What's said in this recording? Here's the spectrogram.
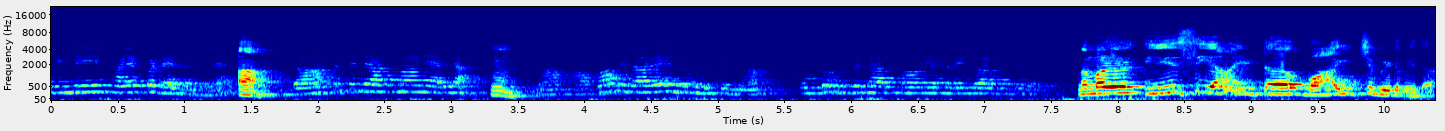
പിന്നെയും ഭയപ്പെടേണ്ടതിന് ദാസ്യത്തിന്റെ ആത്മാവിനെ അല്ല എന്ന് വിളിക്കുന്ന പുത്രത്വത്തിന്റെ ആത്മാവിനെ അത്രയും പ്രാപിച്ചത്. നമ്മൾ ഈസി ആയിട്ട് വായിച്ചു വിടും ഇത്.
